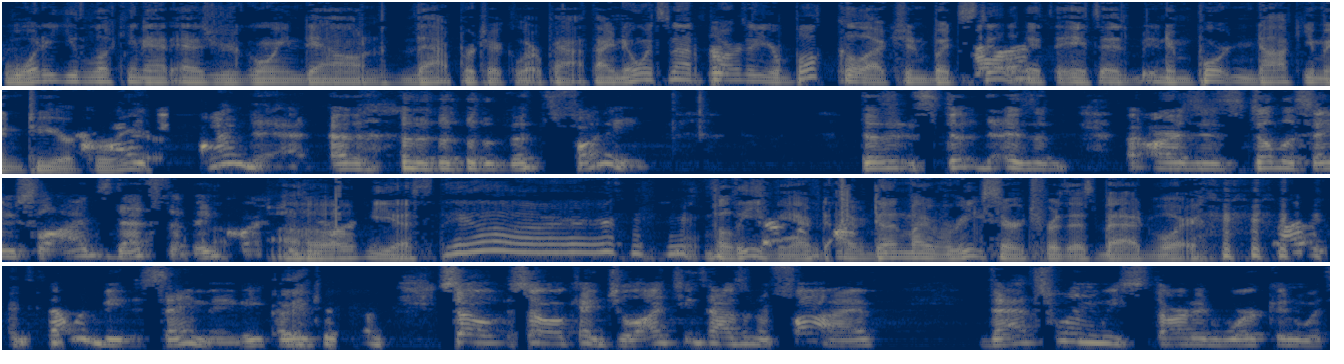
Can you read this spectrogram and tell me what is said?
What are you looking at as you're going down that particular path? I know it's not part of your book collection, but still, it's, it's an important document to your career. How did you find that? That's funny. Does it still is it or is it still the same slides? That's the big question. Oh yes, they are. Believe me, I've, I've done my research for this bad boy. that would be the same, maybe. I mean, so so okay, July 2005. That's when we started working with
